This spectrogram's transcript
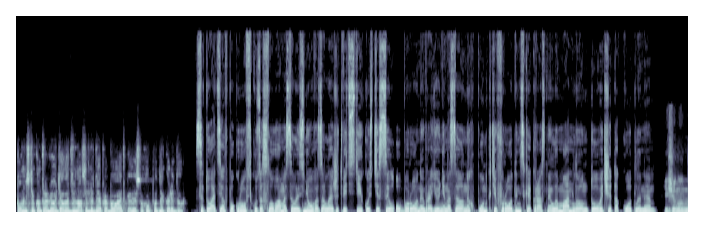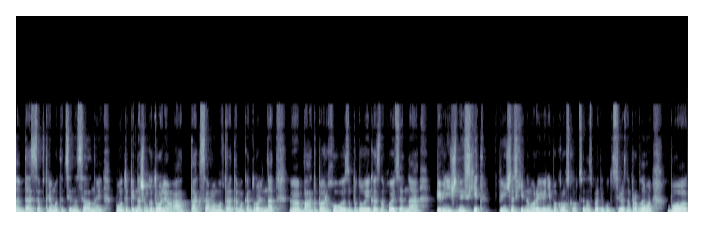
Повністю контролюють, але 12 людей прибувають е, сухопутний коридор. Ситуація в Покровську, за словами Селезньова, залежить від стійкості сил оборони в районі населених пунктів Родинське, Красний Лиман, Леонтовичі та Котлине. Якщо нам не вдасться втримати ці населені пункти під нашим контролем, а так само ми втратимо контроль над е, багатоповерховою забудовою, яка знаходиться на північний схід. Північно-східному районі Покровського це насправді буде серйозна проблема, бо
